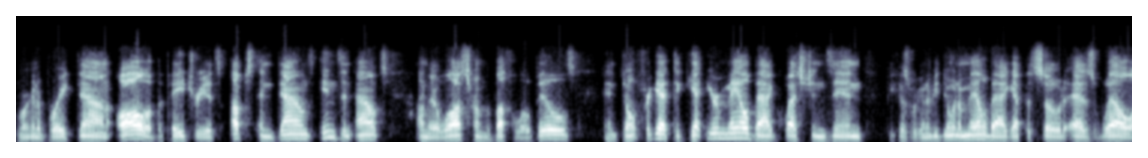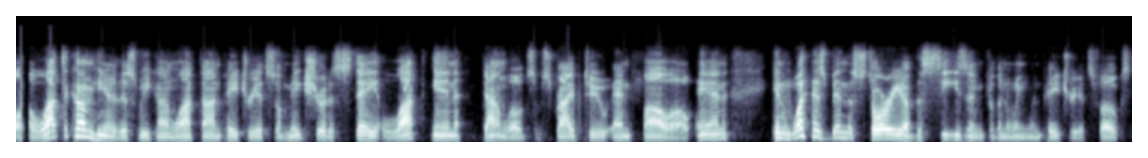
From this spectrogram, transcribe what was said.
We're going to break down all of the Patriots' ups and downs, ins and outs on their loss from the Buffalo Bills. And don't forget to get your mailbag questions in because we're going to be doing a mailbag episode as well. A lot to come here this week on Locked On Patriots. So make sure to stay locked in, download, subscribe to, and follow. And in what has been the story of the season for the New England Patriots, folks,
